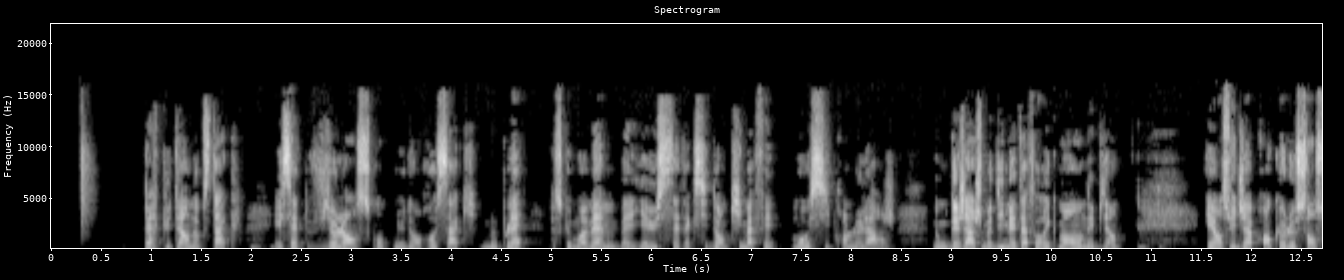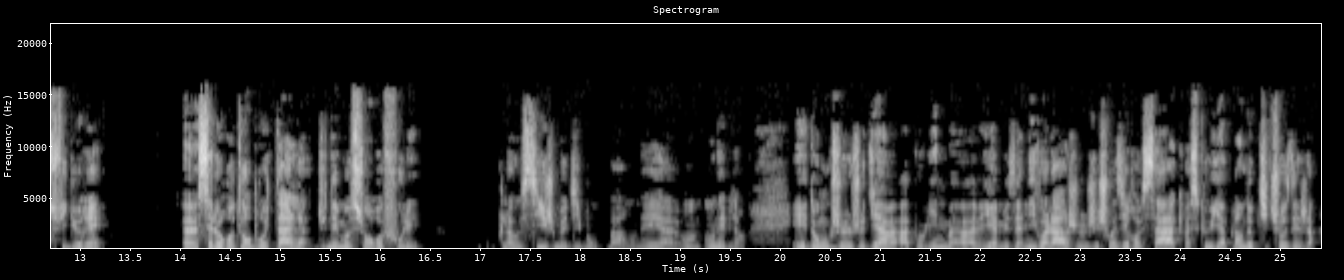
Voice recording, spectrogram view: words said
percuter un obstacle. Mhm. Et cette violence contenue dans Ressac me plaît, parce que moi-même, bah, il y a eu cet accident qui m'a fait moi aussi prendre le large. Donc déjà, je me dis métaphoriquement, on est bien. Mhm. Et ensuite, j'apprends que le sens figuré, euh, c'est le retour brutal d'une émotion refoulée. Donc là aussi, je me dis bon, bah on est, euh, on, est bien. Et donc je, dis à, Pauline bah, et à mes amis, voilà, j'ai choisi Ressac parce qu'il y a plein de petites choses déjà.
